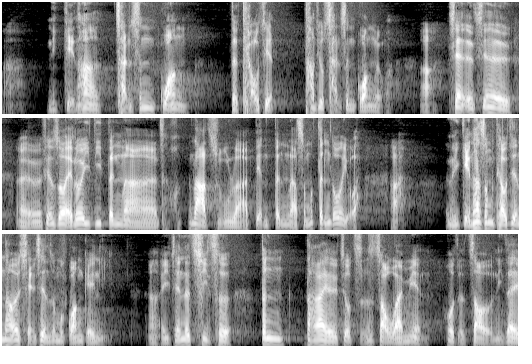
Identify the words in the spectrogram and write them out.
啊，你给它。产生光的条件，它就产生光了嘛？啊，现现在呃，比如说 LED 灯啦、蜡烛啦、电灯啦，什么灯都有啊。啊，你给它什么条件，它会显现什么光给你。啊，以前的汽车灯大概就只是照外面，或者照你在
